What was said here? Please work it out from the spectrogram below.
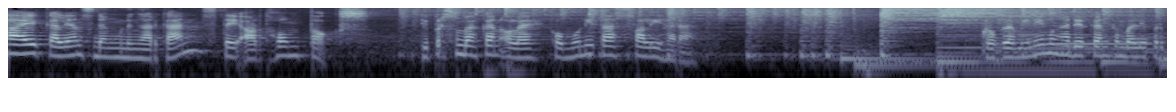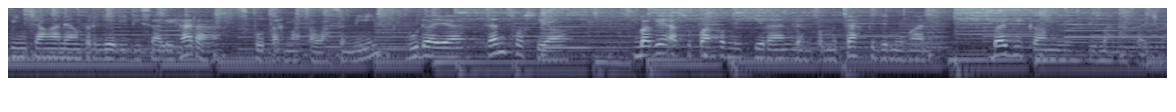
Hai, kalian sedang mendengarkan Stay Art Home Talks, dipersembahkan oleh komunitas Salihara. Program ini menghadirkan kembali perbincangan yang terjadi di Salihara seputar masalah seni, budaya, dan sosial sebagai asupan pemikiran dan pemecah kejenuhan bagi kamu di mana saja.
